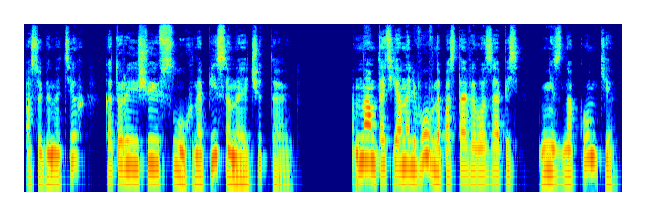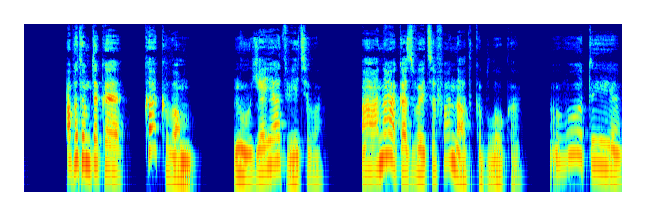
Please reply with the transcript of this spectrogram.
Особенно тех, которые еще и вслух написанное читают. Нам Татьяна Львовна поставила запись «Незнакомки», а потом такая «Как вам?» Ну, я и ответила. А она, оказывается, фанатка Блока. Вот и...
